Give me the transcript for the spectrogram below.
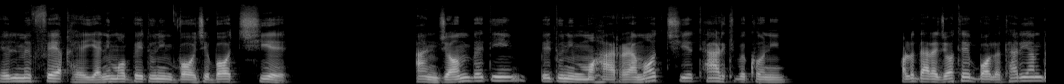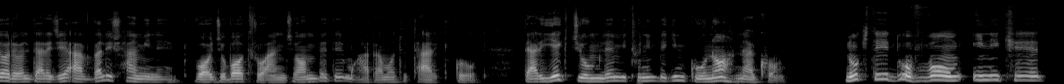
علم فقه یعنی ما بدونیم واجبات چیه. انجام بدیم بدونیم محرمات چیه ترک بکنیم. حالا درجات بالاتری هم داره ولی درجه اولش همینه. واجبات رو انجام بده محرمات رو ترک کن در یک جمله می‌تونیم بگیم گناه نکن. نکته دوم اینه که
